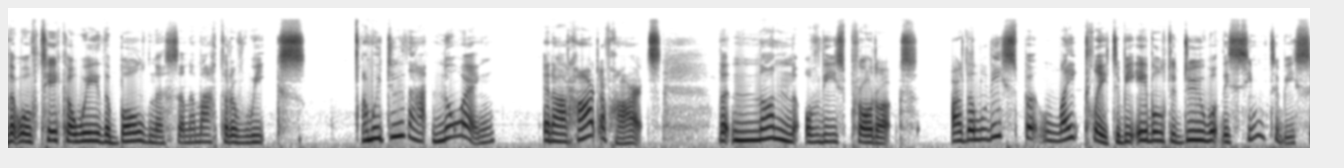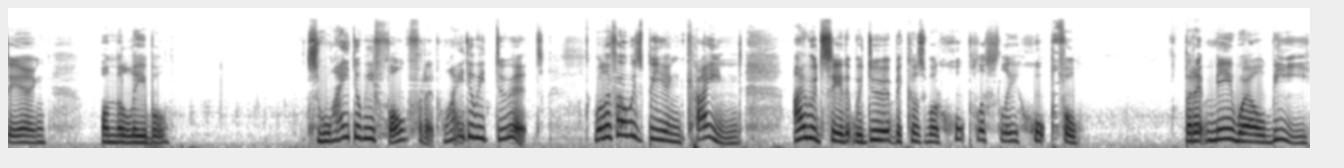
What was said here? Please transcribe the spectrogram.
that will take away the baldness in a matter of weeks. And we do that knowing in our heart of hearts that none of these products are the least bit likely to be able to do what they seem to be saying on the label. So, why do we fall for it? Why do we do it? Well, if I was being kind, I would say that we do it because we're hopelessly hopeful. But it may well be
